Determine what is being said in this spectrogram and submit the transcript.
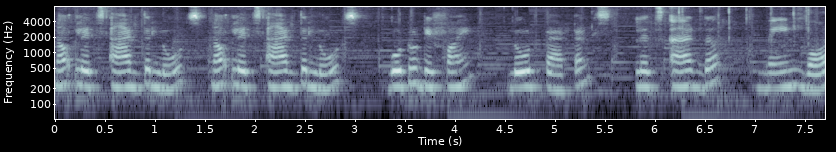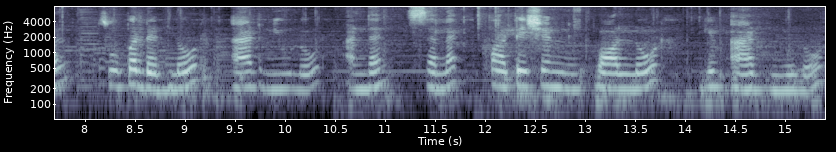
Now let's add the loads. Now let's add the loads. Go to define load patterns. Let's add the main wall super dead load add new load and then select partition wall load give add new load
